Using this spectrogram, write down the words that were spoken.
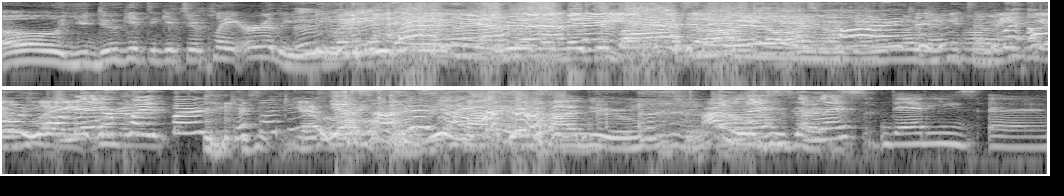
Oh, you do get to get your plate early. Mhm. Like, Exactly. maybe That's they get to oh, make but, your oh, you want to make your plate first? Yes, I do. yes, I, do. yes, I do. I, I do. I unless, do that. Unless daddy's. Uh,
